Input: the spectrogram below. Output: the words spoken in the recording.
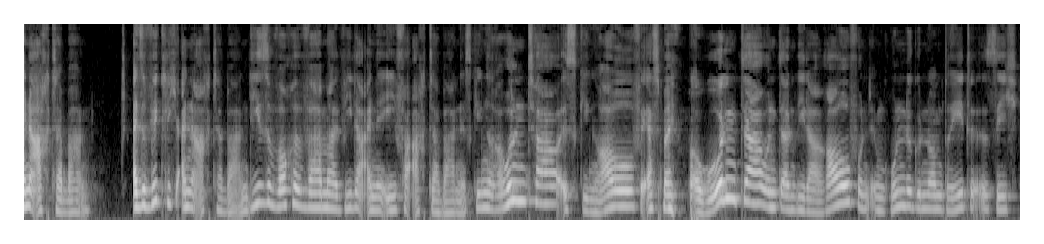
Eine Achterbahn. Also wirklich eine Achterbahn. Diese Woche war mal wieder eine Eva-Achterbahn. Es ging runter, es ging rauf, erstmal immer runter und dann wieder rauf. Und im Grunde genommen drehte es sich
